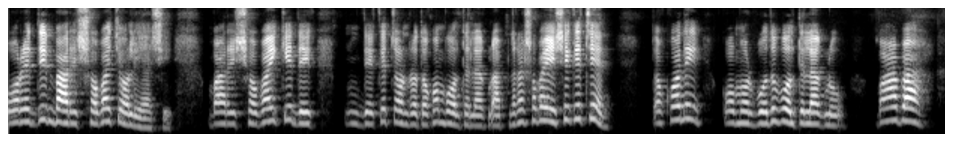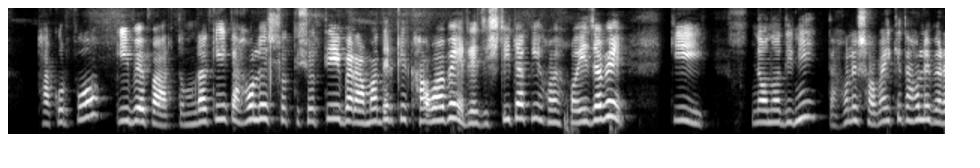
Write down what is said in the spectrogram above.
পরের দিন বাড়ির সবাই চলে আসে। বাড়ির সবাইকে দেখ, দেখে চন্দ্র তখন বলতে লাগল, আপনারা সবাই এসে গেছেন? তখনই কমরবধূ বলতে লাগল বাহ ঠাকুরপো, কি ব্যাপার? তোমরা কি তাহলে সত্যি সত্যি এবার আমাদেরকে খাওয়াবে? রেজিস্ট্রিটা কি হয়ে যাবে? কি ননদিনী, তাহলে সবাইকে তাহলে এবার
